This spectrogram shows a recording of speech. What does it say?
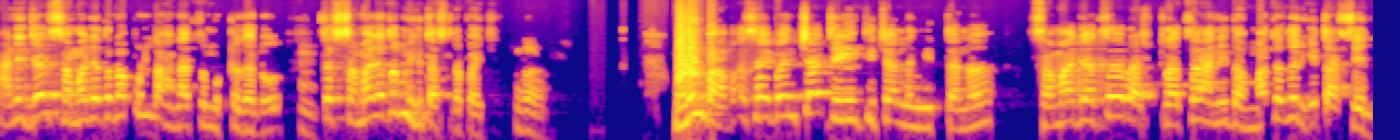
आणि ज्या समाजातून आपण लहानाचं मोठं झालो समाजाचं पण हित असलं पाहिजे. बरोबर. म्हणून बाबासाहेबांच्या जयंतीच्या निमित्तानं समाजाचं राष्ट्राचं आणि धम्माचं जर हित असेल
